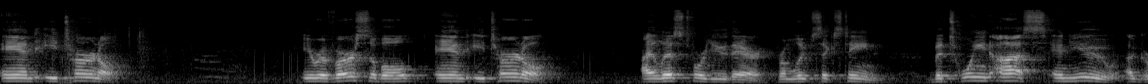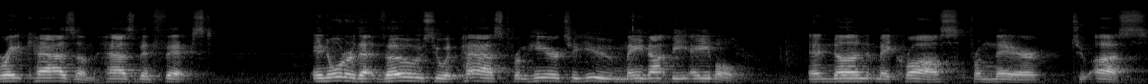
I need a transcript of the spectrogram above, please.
and eternal. Irreversible and eternal. I list for you there from Luke 16. Between us and you, a great chasm has been fixed, in order that those who had passed from here to you may not be able and none may cross from there to us.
